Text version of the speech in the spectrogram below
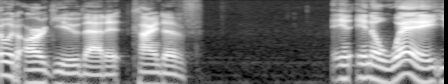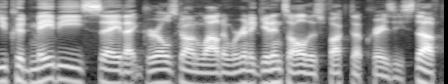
would argue that it kind of, in, in a way, you could maybe say that Girls Gone Wild, and we're going to get into all this fucked up, crazy stuff.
